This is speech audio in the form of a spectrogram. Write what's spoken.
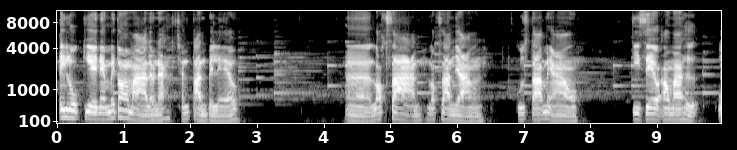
ไอโลเกียเนี่ยไม่ต้องมาแล้วนะฉันตันไปแล้ว อ่า ล็อกซาน ล็อกซานอยังกูสตาฟไม่เอา จีเซลเอามาเหอะ อ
